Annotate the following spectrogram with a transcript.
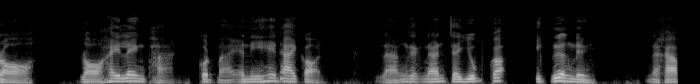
รอรอให้เร่งผ่านกฎหมายอันนี้ให้ได้ก่อน หลังจากนั้นจะยุบก็อีกเรื่องหนึ่งนะครับ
